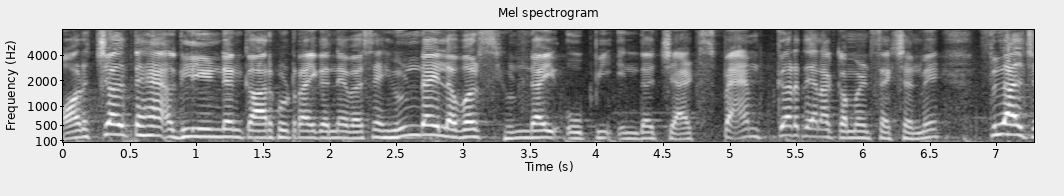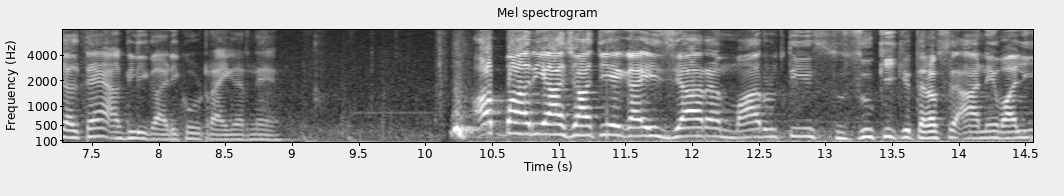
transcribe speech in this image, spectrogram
और चलते हैं अगली इंडियन कार को ट्राई करने। वैसे Hyundai lovers Hyundai OP in the chat spam कर देना कमेंट सेक्शन में। फ़िलहाल चलते हैं अगली गाड़ी को ट्राई करने। अब बारी आ जाती है गाइज़ यार, मारुति सुजुकी की तरफ़ से आने वाली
